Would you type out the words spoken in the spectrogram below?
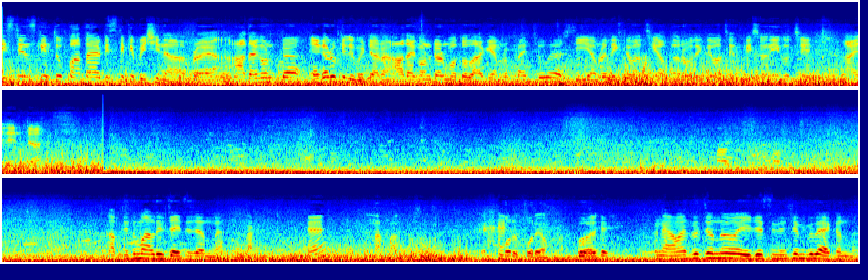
ডিস্টেন্স কিন্তু পাতায়া বিচ থেকে বেশি না প্রায় আধা ঘণ্টা এগারো কিলোমিটার আধা ঘণ্টার মতো লাগে। আমরা প্রায় চলে আসছি আমরা দেখতে পাচ্ছি আপনারাও দেখতে পাচ্ছেন পিছনেই হচ্ছে আইল্যান্ডটা আপনি তো মালদ্বীপ যাইতে চান না? হ্যাঁ? না পরে পরে আপনার। পরে। মানে আমাদের জন্য এই ডেস্টিনেশনগুলো এখন না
